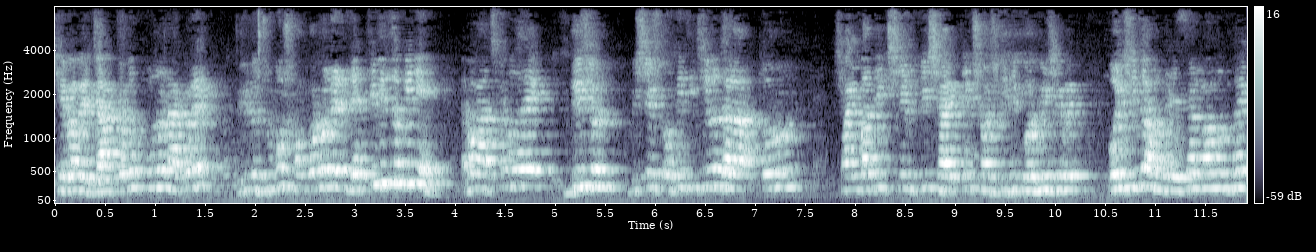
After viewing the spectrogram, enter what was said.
সেভাবে জাঁকজমকপূর্ণ না করে বিভিন্ন যুব সংগঠনের নেতৃবৃন্দকে নিয়ে এবং আজকে বোধহয় দুইজন বিশেষ অতিথি ছিল যারা তরুণ সাংবাদিক শিল্পী সাহিত্যিক সংস্কৃতি কর্মী হিসেবে পরিচিত আমাদের ইসলাম মাহমুদ ভাই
